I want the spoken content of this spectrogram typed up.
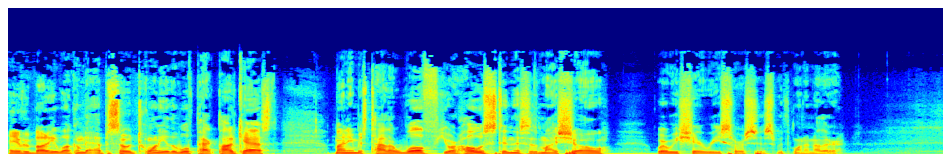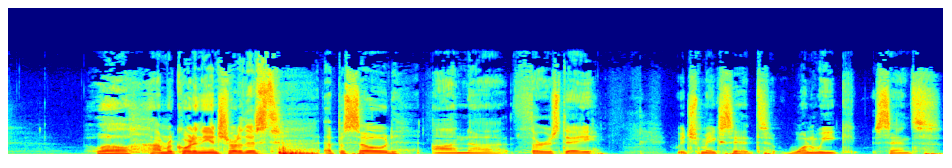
Hey, everybody, welcome to episode 20 of the Wolfpack Podcast. My name is Tyler Wolfe, your host, and this is my show where we share resources with one another. Well, I'm recording the intro to this episode on uh, Thursday, which makes it one week since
